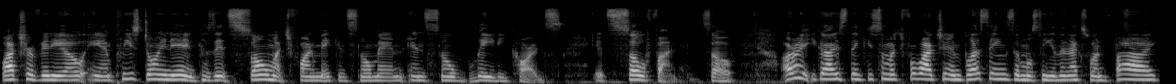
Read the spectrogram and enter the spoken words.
watch her video, and please join in because it's so much fun making snowman and snow lady cards. It's so fun. So, all right, you guys, thank you so much for watching. Blessings, and we'll see you in the next one. Bye.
